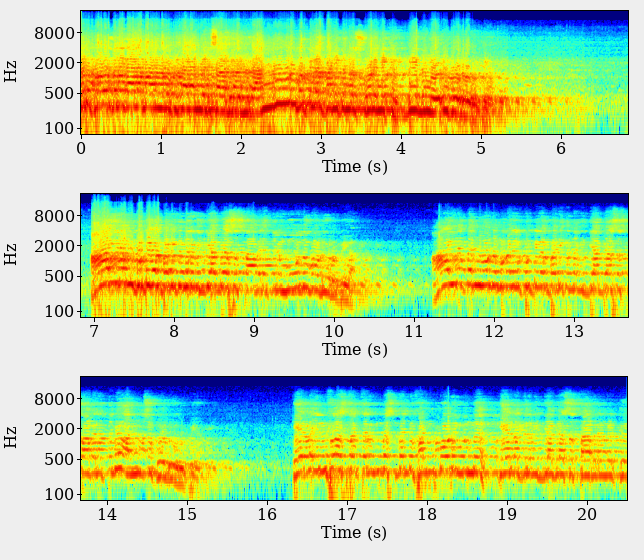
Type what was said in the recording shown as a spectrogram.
ഒരു പ്രവർത്തന കാലമാണ് നമുക്ക് കാണാൻ വേണ്ടി സാധിക്കുന്നത്. അഞ്ഞൂറ് കുട്ടികൾ പഠിക്കുന്ന സ്കൂളിന് കിഫ്ബിയിൽ ഒരു കോടി രൂപ ആയിരം കുട്ടികൾ പഠിക്കുന്ന ഒരു വിദ്യാഭ്യാസ സ്ഥാപനത്തിന് മൂന്ന് കോടി രൂപ. ആയിരത്തഞ്ഞൂറിന് മുകളിൽ കുട്ടികൾ പഠിക്കുന്ന വിദ്യാഭ്യാസ സ്ഥാപനത്തിന് അഞ്ചു കോടി രൂപ കേരള ഇൻഫ്രാസ്ട്രക്ചർ ഇൻവെസ്റ്റ്മെന്റ് ഫണ്ട് ബോർഡിൽ നിന്ന് കേരളത്തിലെ വിദ്യാഭ്യാസ സ്ഥാപനങ്ങൾക്ക്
